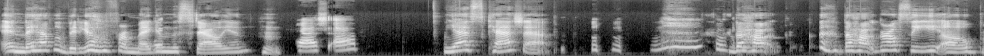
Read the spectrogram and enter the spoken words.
and they have a video from Megan Thee Stallion. Hmm. Cash App. Yes, Cash App. okay. The hot the hot girl CEO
